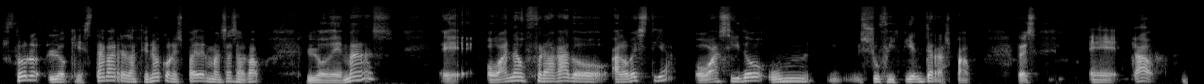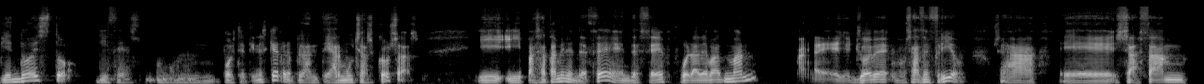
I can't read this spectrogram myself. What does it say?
Solo lo que estaba relacionado con Spider-Man se ha salvado. Lo demás, eh, o ha naufragado a lo bestia, o ha sido un suficiente raspado. Entonces, eh, claro, viendo esto, dices, mm, pues te tienes que replantear muchas cosas. Y, y, pasa también en DC. En DC, fuera de Batman, eh, llueve, pues hace frío. O sea, eh, Shazam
